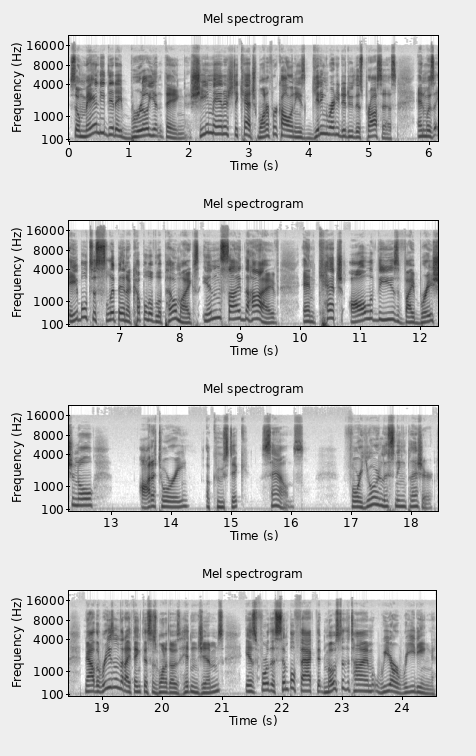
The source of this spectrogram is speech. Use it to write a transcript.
So Mandy did a brilliant thing. She managed to catch one of her colonies getting ready to do this process and was able to slip in a couple of lapel mics inside the hive and catch all of these vibrational, auditory, acoustic sounds for your listening pleasure. Now, the reason that I think this is one of those hidden gems is for the simple fact that most of the time we are reading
